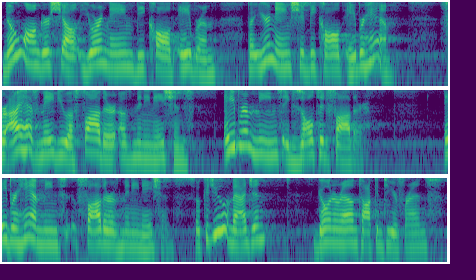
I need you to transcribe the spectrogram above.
No longer shall your name be called Abram, but your name should be called Abraham for I have made you a father of many nations. Abram means exalted father. Abraham means father of many nations. So could you imagine going around talking to your friends,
